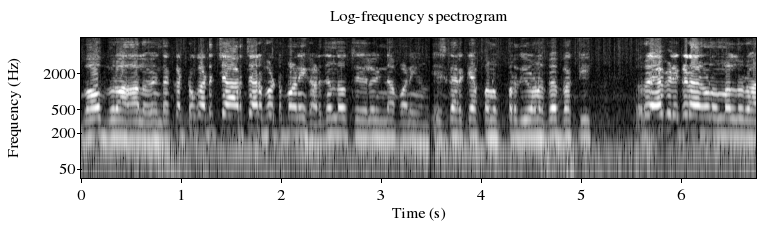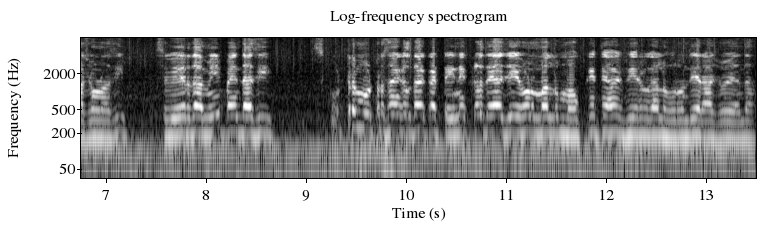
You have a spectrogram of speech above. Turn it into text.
ਬਹੁਤ ਬੁਰਾ ਹਾਲ ਹੋ ਜਾਂਦਾ। ਘੱਟੋ ਘੱਟ 4-4 ਫੁੱਟ ਪਾਣੀ ਖੜ ਜਾਂਦਾ ਉੱਥੇ, ਚਲੋ ਇੰਨਾ ਪਾਣੀ ਹੁੰਦਾ। ਇਸ ਕਰਕੇ ਆਪਾਂ ਨੂੰ ਉੱਪਰ ਦੀ ਆਉਣਾ ਪਿਆ, ਬਾਕੀ ਰਹਿ ਵੇਲੇ ਕਿਹੜਾ ਹੁਣ ਮੰਨ ਲਓ ਰਸ਼ ਹੋਣਾ ਸੀ। ਸਵੇਰ ਦਾ ਮੀਂਹ ਪੈਂਦਾ ਸੀ। ਸਕੂਟਰ ਮੋਟਰਸਾਈਕਲ ਤਾਂ ਘੱਟੇ ਹੀ ਨਿਕਲਦੇ ਆ। ਜੇ ਹੁਣ ਮੰਨ ਲਓ ਮੌਕੇ ਤੇ ਆਵੇ, ਫੇਰ ਗੱਲ ਹੋਰ ਹੁੰਦੀ ਆ, ਰਸ਼ ਹੋ ਜਾਂਦਾ।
